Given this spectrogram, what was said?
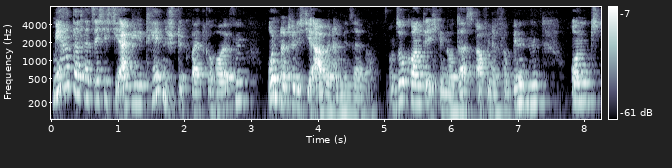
mir hat da tatsächlich die Agilität ein Stück weit geholfen und natürlich die Arbeit an mir selber. Und so konnte ich genau das auch wieder verbinden. Und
